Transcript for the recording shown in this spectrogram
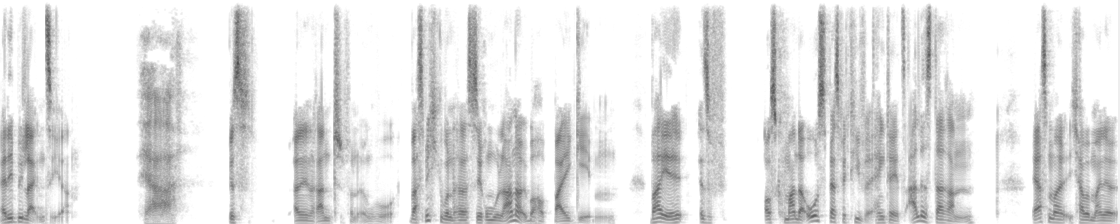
ja, die begleiten sie ja. Ja, Bis an den Rand von irgendwo. Was mich gewundert hat, dass die Romulaner überhaupt beigeben. Weil, also aus Commander O's Perspektive hängt ja jetzt alles daran. Erstmal, ich habe meine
